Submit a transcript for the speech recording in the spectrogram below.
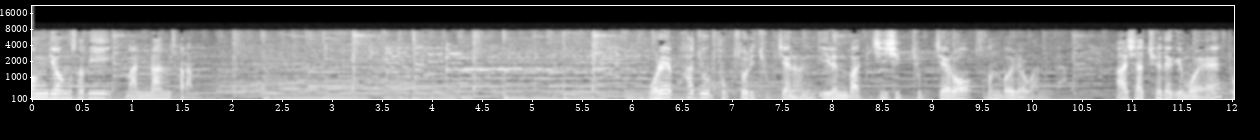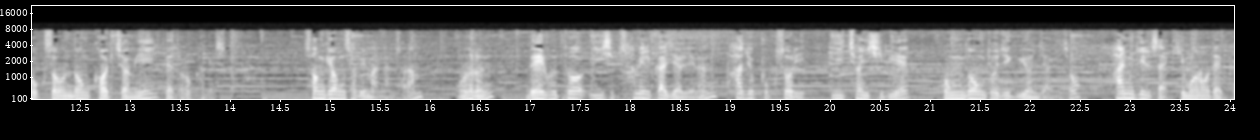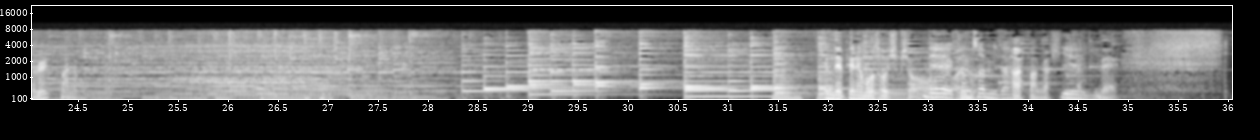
성경섭이 만난 사람 올해 파주 북소리 축제는 이른바 지식축제로 선보이려고 합니다. 아시아 최대 규모의 독서운동 거점이 되도록 하겠습니다. 성경섭이 만난 사람 오늘은 내일부터 23일까지 열리는 파주 북소리 2012의 공동조직위원장이죠. 한길사 김원호 대표를 만나봅니다. 김 대표님 어서 오십시오. 네, 감사합니다. 아, 반갑습니다. 예, 예. 네.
